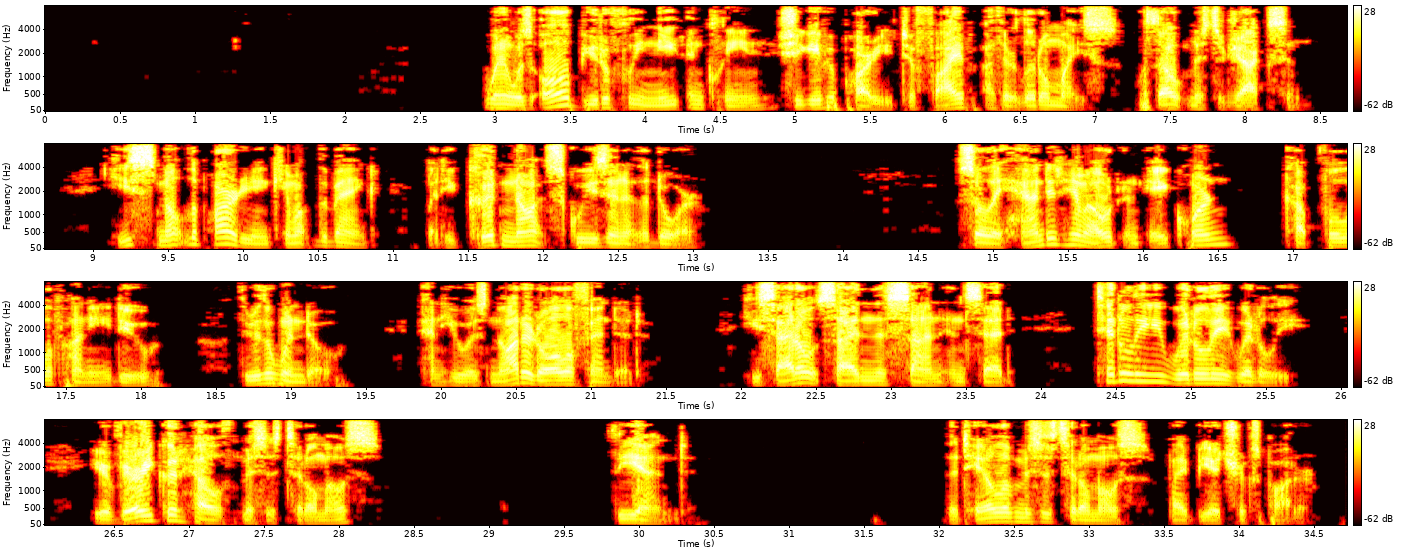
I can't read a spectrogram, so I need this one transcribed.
When it was all beautifully neat and clean, she gave a party to five other little mice, without Mr. Jackson. He smelt the party and came up the bank, but he could not squeeze in at the door. So they handed him out an acorn cupful of honey dew through the window, and he was not at all offended. He sat outside in the sun and said, Tiddly, widdly, widdly. Your very good health, Mrs. Tittlemouse. The End. The Tale of Mrs. Tittlemouse by Beatrix Potter.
